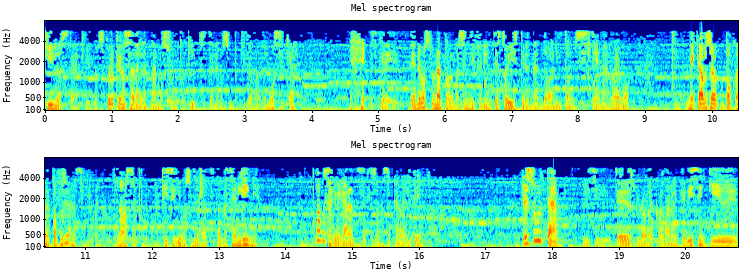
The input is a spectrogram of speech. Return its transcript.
Tranquilos, tranquilos. Creo que nos adelantamos un poquito, tenemos un poquito más de música. es que tenemos una programación diferente, estoy estrenando ahorita un sistema nuevo. Me causa un poco de confusión, así que bueno, no se preocupen. Aquí seguimos un ratito más en línea. Vamos a agregar antes de que se nos acabe el tiempo. Resulta, y si ustedes lo recordarán, que dicen que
